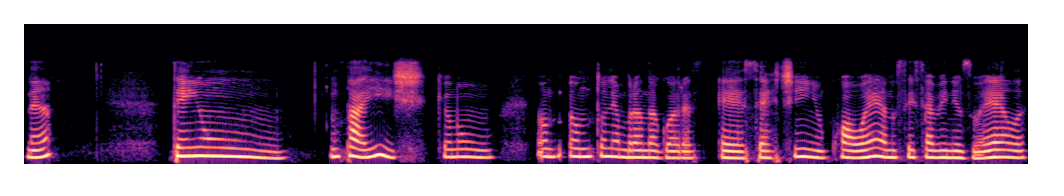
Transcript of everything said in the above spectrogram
né? Tem um, um país que eu não eu, eu não estou lembrando agora é, certinho qual é, não sei se é a Venezuela,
